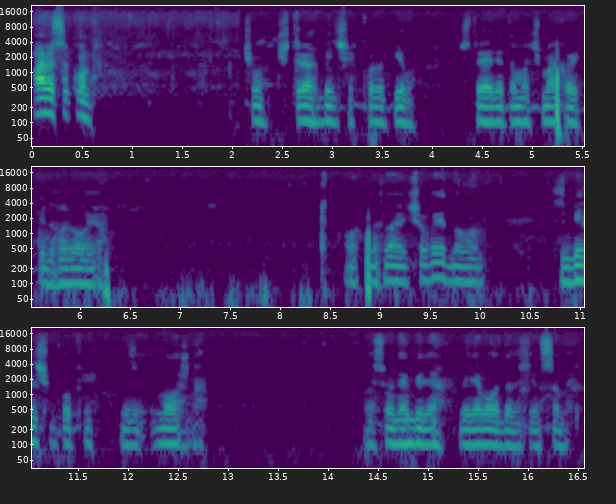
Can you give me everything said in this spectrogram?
Пару секунд. Чотирьох більших коропів. Стоять там очмакають під горою. От, не знаю, чи видно вам. Збільшу поки можна. Ось вони біля, біля водорожів самих.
